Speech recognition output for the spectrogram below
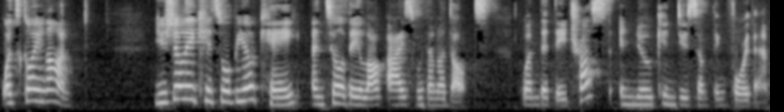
What's going on? Usually, kids will be okay until they lock eyes with an adult, one that they trust and know can do something for them.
